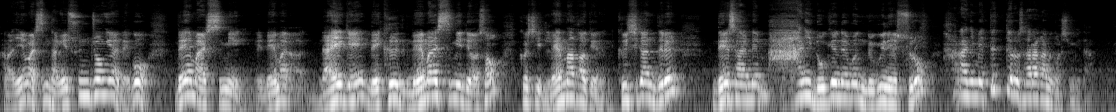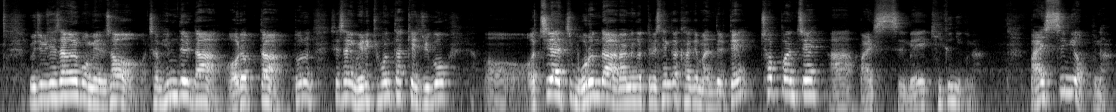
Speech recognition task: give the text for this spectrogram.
하나님의 말씀 당연히 순종해야 되고 내 말씀이 내 말, 나에게 내 그 내 말씀이 되어서 그것이 레마가 되는 그 시간들을 내 삶에 많이 녹여내면 녹여낼수록 하나님의 뜻대로 살아가는 것입니다. 요즘 세상을 보면서 참 힘들다, 어렵다, 또는 세상이 왜 이렇게 혼탁해지고 어, 어찌할지 모른다라는 것들을 생각하게 만들 때 첫 번째 아 말씀의 기근이구나, 말씀이 없구나.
